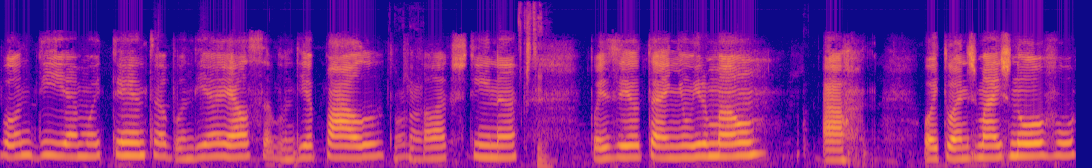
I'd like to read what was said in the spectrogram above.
Bom dia, M80. Bom dia, Elsa. Bom dia, Paulo. Estou aqui a falar a Cristina. Cristina. Pois eu tenho um irmão há oito anos mais novo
